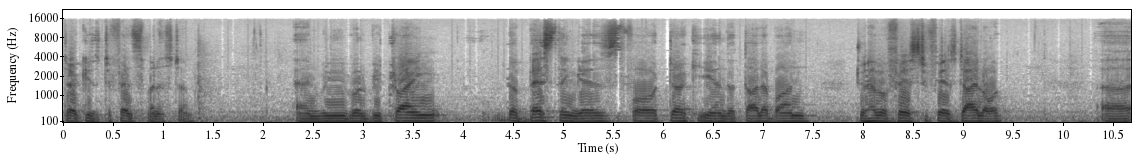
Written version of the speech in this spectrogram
Turkey's defense minister, and we will be trying. The best thing is for Turkey and the Taliban to have a face-to-face dialogue, uh,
